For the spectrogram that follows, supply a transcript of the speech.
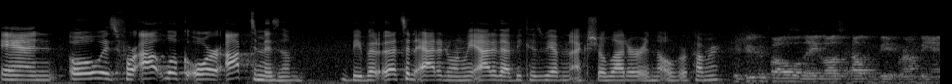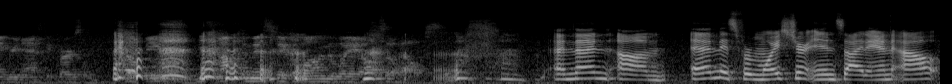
and O is for outlook or optimism. Be better. That's an added one. We added that because we have an extra letter in the overcomer. If you can follow the eight laws of health and be a grumpy, angry, nasty person, so being, being optimistic along the way also helps. And then um, M is for moisture inside and out.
